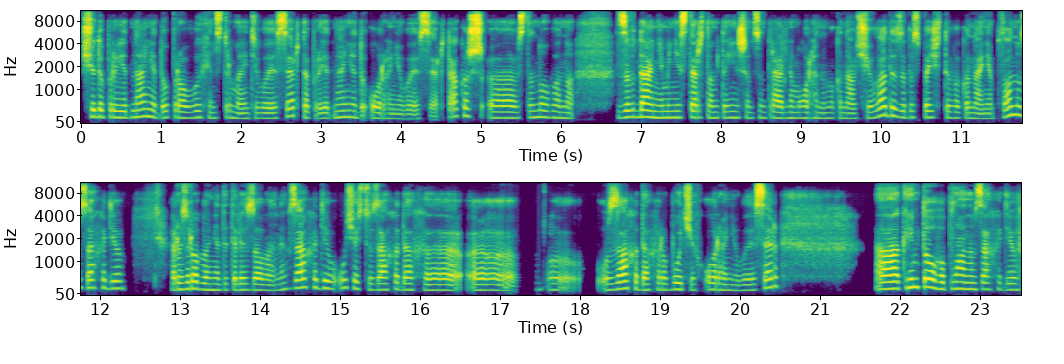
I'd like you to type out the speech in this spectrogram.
щодо приєднання до правових інструментів ОСР та приєднання до органів ОСР. Також е, встановлено завдання міністерствам та іншим центральним органам виконавчої влади забезпечити виконання плану заходів, розроблення деталізованих заходів, участь у заходах у- у заходах робочих органів ОСР. А, Крім того, планом заходів,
